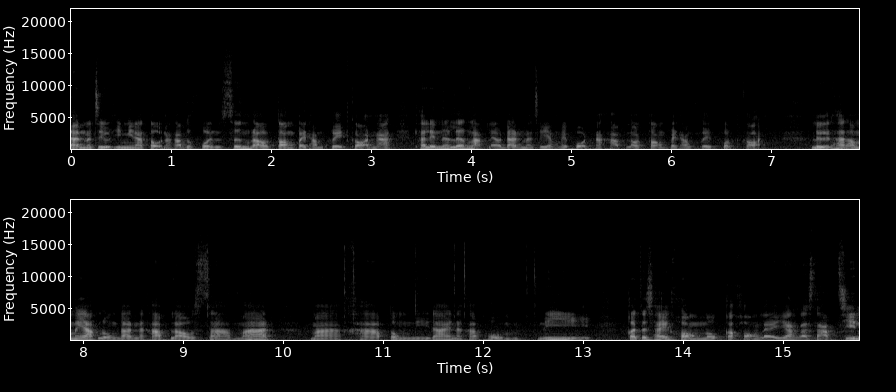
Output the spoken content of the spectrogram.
ดันมันจะอยู่ที่มินาโตะนะครับทุกคนซึ่งเราต้องไปทำเควสก่อนนะ ถ้าเล่นเนื้อเรื่องหลักแล้วดันมันจะยังไม่ปลดนะครับ เราต้องไปทำเควสปลดก่อน หรือถ้าเราไม่อยากลงดันนะครับ เราสามารถมาคราฟตรงนี้ได้นะครับ ผมนี่ก็จะใช้ของนกกับของแรอย่างละ 3 ชิ้น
